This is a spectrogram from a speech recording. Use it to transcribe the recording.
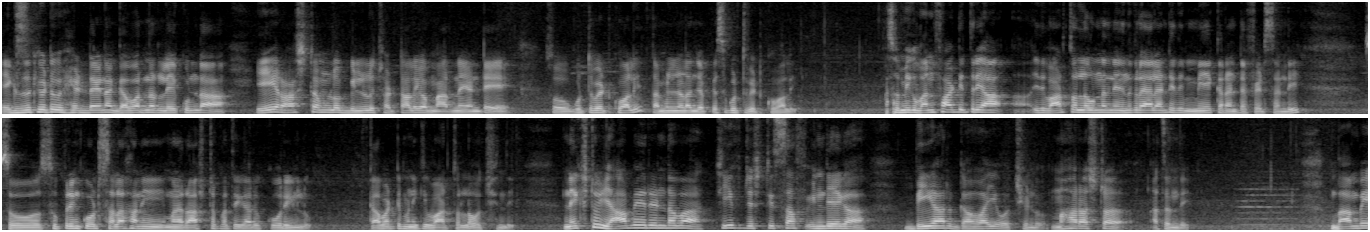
ఎగ్జిక్యూటివ్ హెడ్ అయిన గవర్నర్ లేకుండా ఏ రాష్ట్రంలో బిల్లులు చట్టాలుగా మారినాయంటే సో గుర్తుపెట్టుకోవాలి తమిళనాడు అని చెప్పేసి గుర్తుపెట్టుకోవాలి. సో మీకు వన్ ఫార్టీ త్రీ ఇది వార్తల్లో ఉన్నది నేను ఎందుకు రాయాలంటే ఇది మే కరెంట్ అఫైర్స్ అండి. సో సుప్రీంకోర్టు సలహాని మన రాష్ట్రపతి గారు కోరిన్లు కాబట్టి మనకి వార్తల్లో వచ్చింది. నెక్స్ట్ యాభై రెండవ చీఫ్ జస్టిస్ ఆఫ్ ఇండియాగా బీఆర్ గవాయి వచ్చిండు మహారాష్ట్ర అతనిది. బాంబే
